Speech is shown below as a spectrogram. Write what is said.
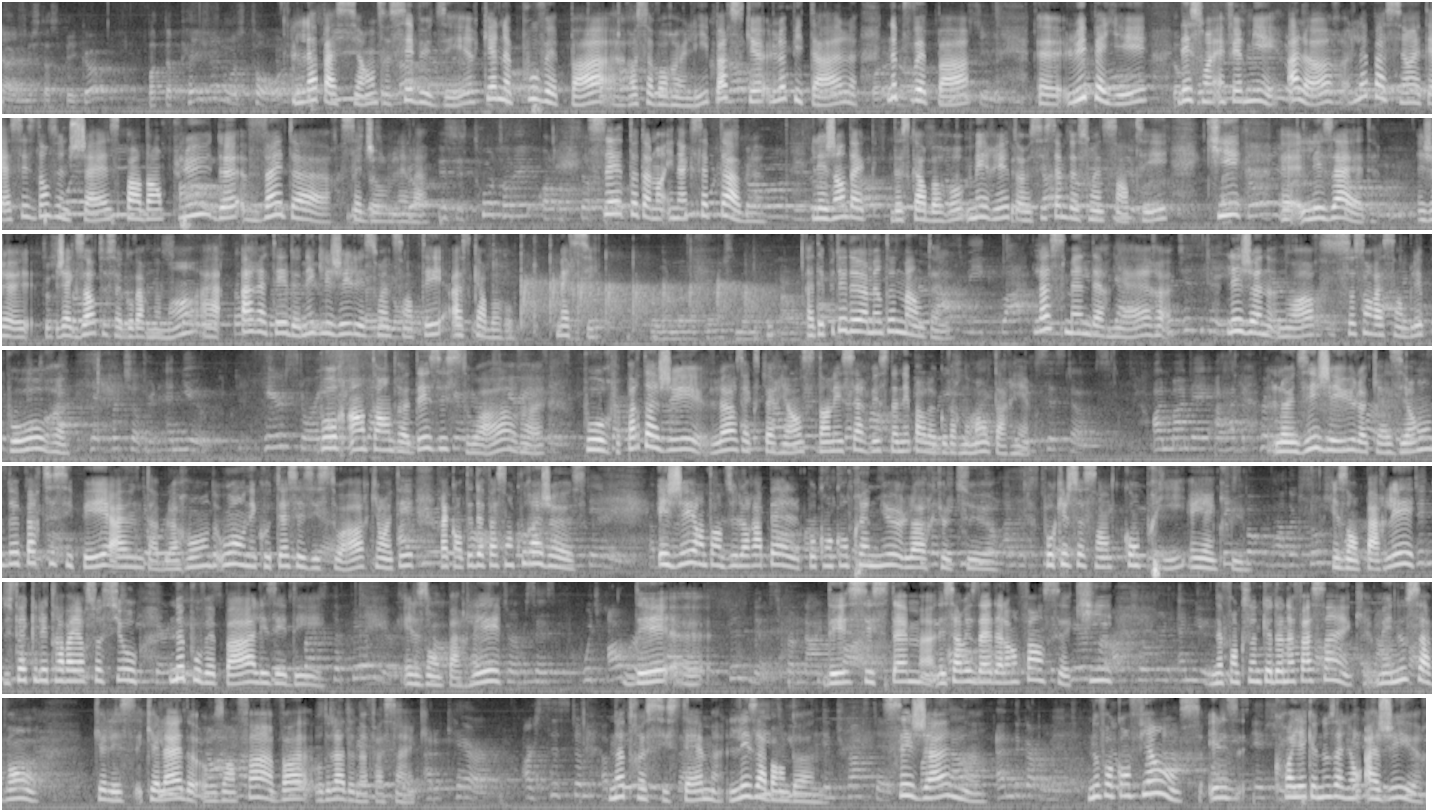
la patiente s'est vu dire qu'elle ne pouvait pas recevoir un lit parce que l'hôpital ne pouvait pas euh, lui payer des soins infirmiers. Alors, la patiente était assise dans une chaise pendant plus de 20 heures cette journée-là. C'est totalement inacceptable. Les gens de Scarborough méritent un système de soins de santé qui euh, les aide. J'exhorte ce gouvernement à arrêter de négliger les soins de santé à Scarborough. Merci. La députée de Hamilton Mountain. La semaine dernière, les jeunes noirs se sont rassemblés pour, pour entendre des histoires, pour partager leurs expériences dans les services donnés par le gouvernement ontarien. Lundi, j'ai eu l'occasion de participer à une table ronde où on écoutait ces histoires qui ont été racontées de façon courageuse. Et j'ai entendu leur appel pour qu'on comprenne mieux leur culture, pour qu'ils se sentent compris et inclus. Ils ont parlé du fait que les travailleurs sociaux ne pouvaient pas les aider. Ils ont parlé des, euh, des systèmes, des services d'aide à l'enfance qui ne fonctionne que de 9 à 5, mais nous savons que l'aide aux enfants va au-delà de 9 à 5. Notre système les abandonne. Ces jeunes nous font confiance. Ils croyaient que nous allions agir.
